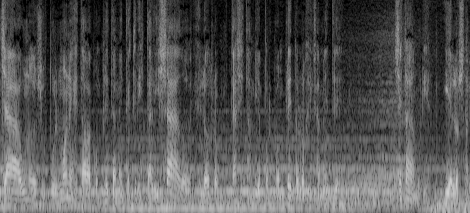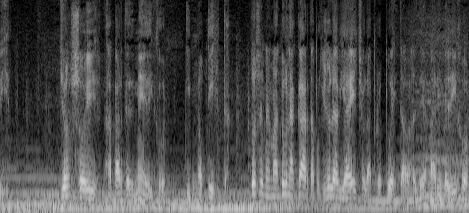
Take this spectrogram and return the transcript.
Ya uno de sus pulmones estaba completamente cristalizado, el otro casi también por completo, lógicamente se estaba muriendo y él lo sabía. Yo soy, aparte de médico, hipnotista. Entonces me mandó una carta porque yo le había hecho la propuesta a Valdemar y me dijo,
